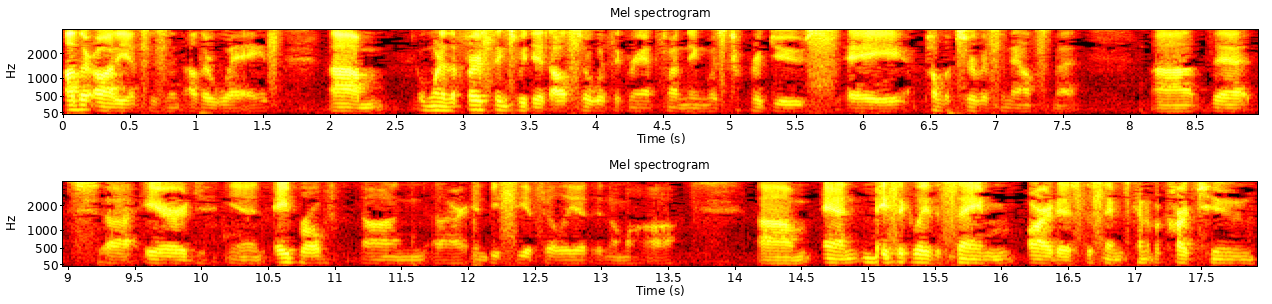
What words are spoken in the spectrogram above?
other audiences in other ways. Um, one of the first things we did also with the grant funding was to produce a public service announcement uh, that aired in April on our NBC affiliate in Omaha. Um, and basically the same artist, the same, kind of a cartoon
